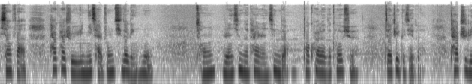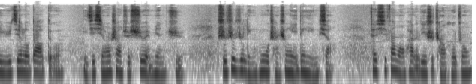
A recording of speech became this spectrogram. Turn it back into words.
相反，他开始于尼采中期的领悟，从人性的太人性的到快乐的科学，在这个阶段，他致力于揭露道德以及形而上学虚伪面具，直至这领悟产生了一定影响。在西方文化的历史长河中，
